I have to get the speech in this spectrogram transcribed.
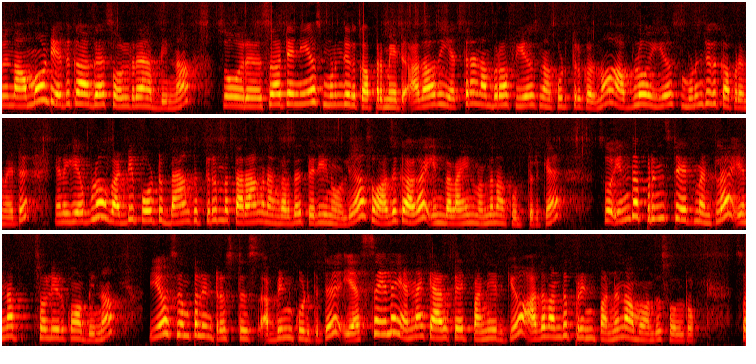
ஸோ இந்த அமௌண்ட் எதுக்காக சொல்கிறேன் அப்படின்னா ஸோ ஒரு சர்டன் இயர்ஸ் முடிஞ்சதுக்கு அப்புறமேட்டு அதாவது எத்தனை நம்பர் ஆஃப் இயர்ஸ் நான் கொடுத்துருக்கறனோ அவ்வளோ இயர்ஸ் முடிஞ்சதுக்கு அப்புறமேட்டு எனக்கு எவ்வளோ வட்டி போட்டு பேங்க் திரும்ப தராங்கங்கிறத தெரியணும் இல்லையா? ஸோ அதுக்காக இந்த லைன் வந்து நான் கொடுத்துருக்கேன். ஸோ இந்த பிரிண்ட் ஸ்டேட்மெண்ட்டில் என்ன சொல்லியிருக்கோம் அப்படின்னா யோ சிம்பிள் இன்ட்ரெஸ்டஸ் அப்படின்னு கொடுத்துட்டு எஸ்ஐயில் என்ன கால்குலேட் பண்ணியிருக்கியோ அதை வந்து பிரிண்ட் பண்ணு நாம் வந்து சொல்கிறோம் ஸோ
